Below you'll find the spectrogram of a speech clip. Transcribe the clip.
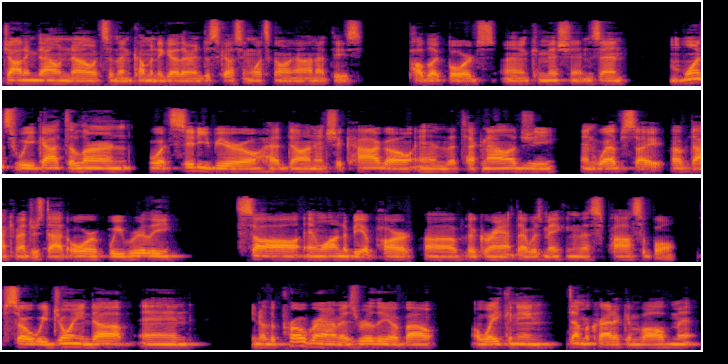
jotting down notes, and then coming together and discussing what's going on at these public boards and commissions. And once we got to learn what City Bureau had done in Chicago and the technology and website of documenters.org, we really saw and wanted to be a part of the grant that was making this possible. So we joined up and, you know, the program is really about awakening democratic involvement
